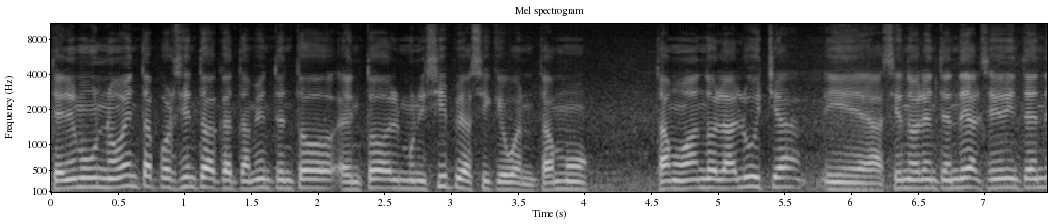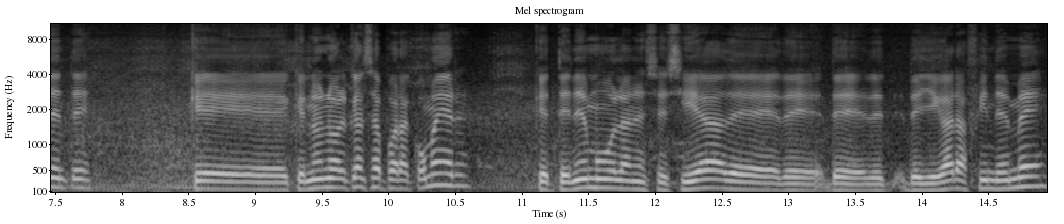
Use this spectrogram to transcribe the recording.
tenemos un 90% de acatamiento en todo, en todo el municipio, así que bueno, estamos, estamos dando la lucha y eh, haciéndole entender al señor intendente que, no nos alcanza para comer, que tenemos la necesidad de, llegar a fin de mes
